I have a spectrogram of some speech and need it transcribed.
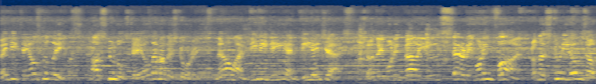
Veggie Tales release. A Snoodle's Tale and other stories. Now on DVD and VHS. Sunday morning values, Saturday morning fun. From the studios of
